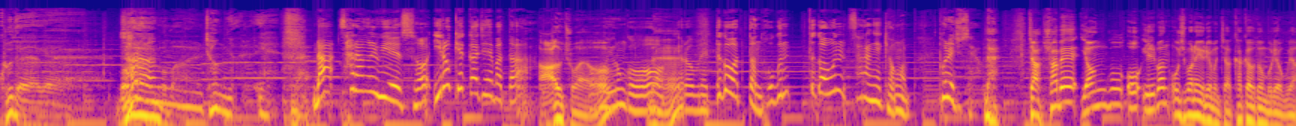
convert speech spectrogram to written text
그대에게 사랑, 정열. 예. 나 사랑을 위해서 이렇게까지 해봤다. 아우 좋아요 어, 이런 거 네. 여러분의 뜨거웠던 혹은 뜨거운 사랑의 경험 보내주세요. 네. 자, 샵의 0951번 50원의 유료 문자, 카카오톡 무료고요.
